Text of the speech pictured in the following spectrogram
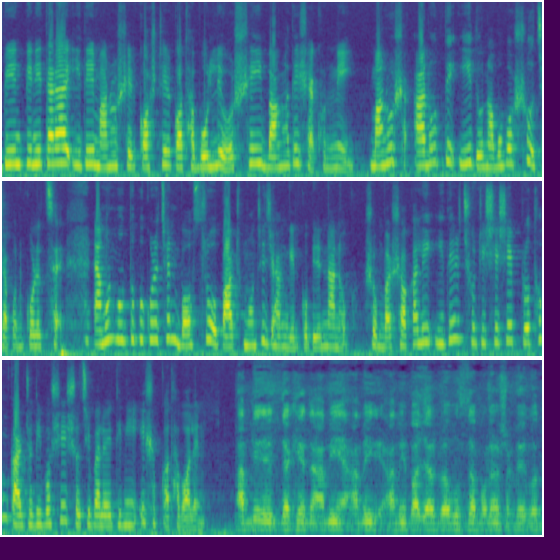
বিএনপি নেতারা ঈদে মানুষের কষ্টের কথা বললেও সেই বাংলাদেশ এখন নেই। মানুষ আনন্দে ঈদ ও নববর্ষ উদযাপন করেছে। এমন মন্তব্য করেছেন বস্ত্র ও পাটমন্ত্রী জাহাঙ্গীর কবির নানক। সোমবার সকালে ঈদের ছুটি শেষে প্রথম কার্যদিবসে সচিবালয়ে তিনি এসব কথা বলেন। আপনি দেখেন, আমি আমি আমি বাজার ব্যবস্থাপনার সঙ্গে গত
